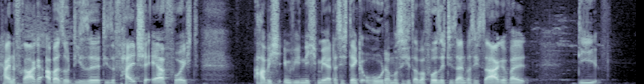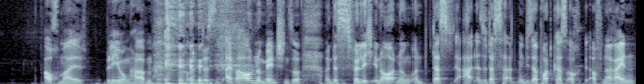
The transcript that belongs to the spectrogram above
keine Frage, aber so diese, diese falsche Ehrfurcht habe ich irgendwie nicht mehr, dass ich denke, oh, da muss ich jetzt aber vorsichtig sein, was ich sage, weil die auch mal Blähungen haben und das sind einfach auch nur Menschen so und das ist völlig in Ordnung und das hat, also das hat mir dieser Podcast auch auf einer rein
